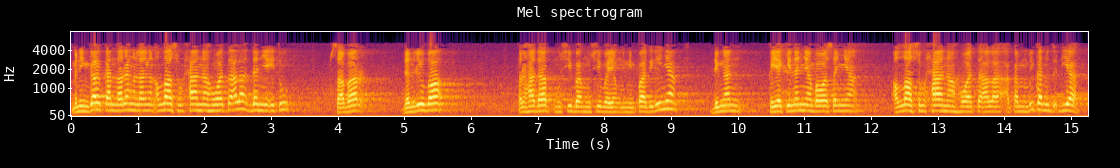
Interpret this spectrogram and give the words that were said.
meninggalkan larangan-larangan Allah Subhanahu wa taala dan yaitu sabar dan ridha terhadap musibah-musibah yang menimpa dirinya dengan keyakinannya bahwasanya Allah Subhanahu wa taala akan memberikan untuk dia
